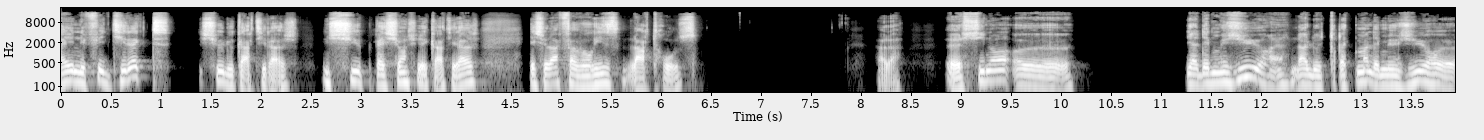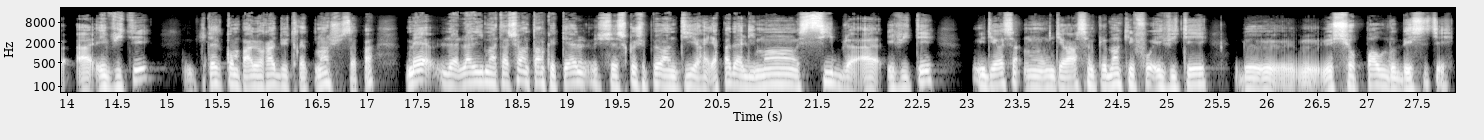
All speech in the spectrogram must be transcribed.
un effet direct sur le cartilage. une suppression sur les cartilages et cela favorise l'arthrose. Voilà. Euh, sinon, il y a des mesures, hein, là, le traitement, des mesures à éviter. Peut-être qu'on parlera du traitement, je ne sais pas. Mais l'alimentation en tant que telle, c'est ce que je peux en dire. Il n'y a pas d'aliment cible à éviter. on dira simplement qu'il faut éviter le, le surpoids ou l'obésité.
